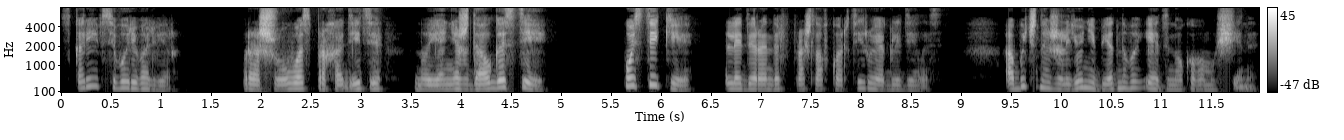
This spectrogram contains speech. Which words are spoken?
скорее всего, револьвер. «Прошу вас, проходите, но я не ждал гостей». «Пустяки!» Леди Рэндольф прошла в квартиру и огляделась. Обычное жилье небедного и одинокого мужчины.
